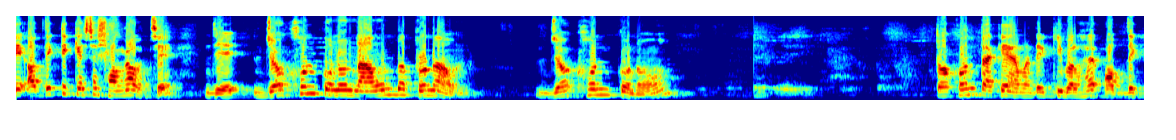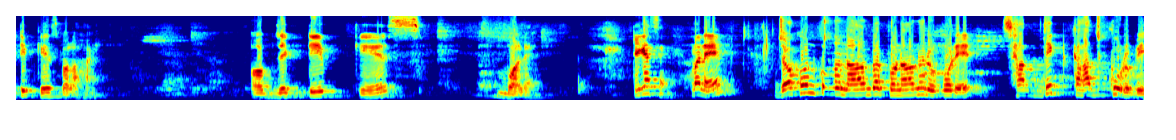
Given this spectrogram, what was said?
এই অবজেক্টিভ কেসের সংজ্ঞা হচ্ছে যে যখন কোনো নাউন বা প্রোনাউন যখন কোনো, তখন তাকে আমাদের কি বলা হয়? অবজেক্টিভ কেস বলা হয়। অবজেক্টিভ কেস বলে। ঠিক আছে? মানে যখন কোনো নাউন বা প্রোনাউনের উপরে সাবজেক্ট কাজ করবে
